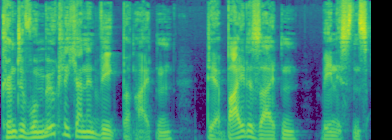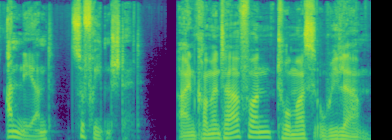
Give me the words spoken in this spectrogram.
könnte womöglich einen Weg bereiten, der beide Seiten wenigstens annähernd zufriedenstellt. Ein Kommentar von Thomas Wheeler.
